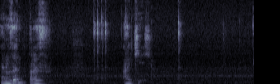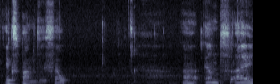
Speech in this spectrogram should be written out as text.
and then press OK. Expand the cell uh, and I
